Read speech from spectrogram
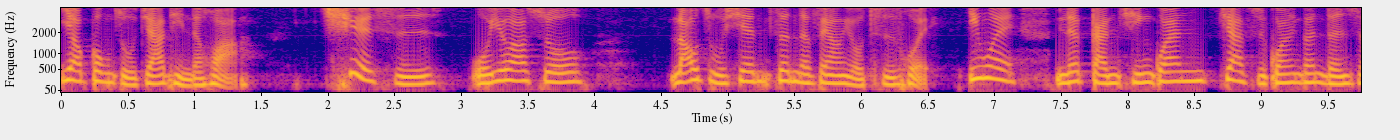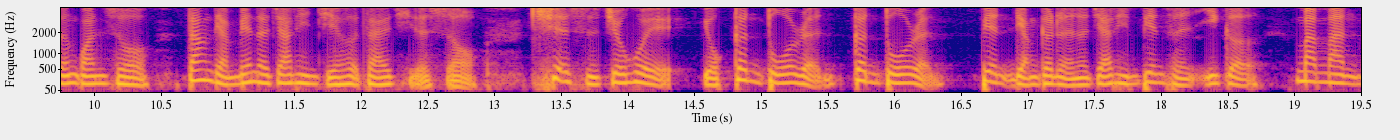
要共主家庭的话，确实我又要说，老祖先真的非常有智慧，因为你的感情观、价值观跟人生观之后，当两边的家庭结合在一起的时候，确实就会有更多人、更多人变两个人的家庭变成一个。慢慢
